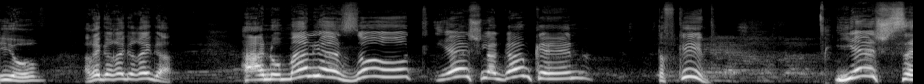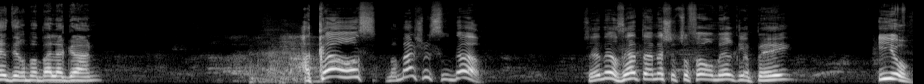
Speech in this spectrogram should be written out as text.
איוב. רגע, רגע, רגע, האנומליה הזאת, יש לה גם כן תפקיד. יש סדר בבלגן, הכאוס ממש מסודר. בסדר? זו הטענה שצופר אומר כלפי איוב.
